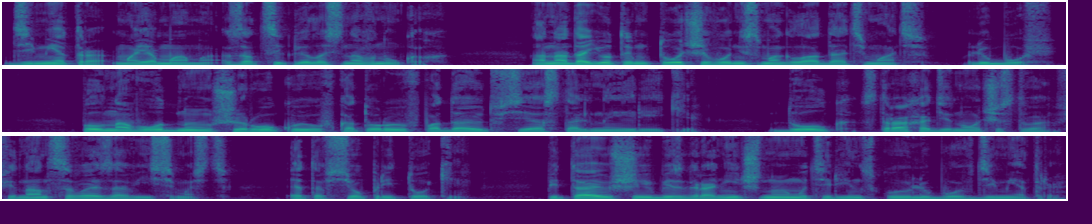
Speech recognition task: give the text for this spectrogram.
Диметра, моя мама, зациклилась на внуках. Она дает им то, чего не смогла дать мать – любовь. Полноводную, широкую, в которую впадают все остальные реки. Долг, страх одиночества, финансовая зависимость – это все притоки, питающие безграничную материнскую любовь Диметры.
